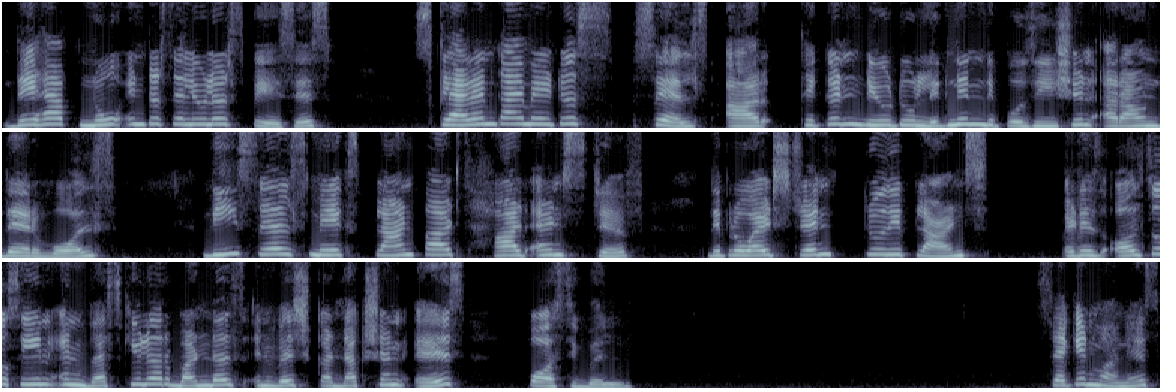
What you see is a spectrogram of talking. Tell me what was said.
They have no intercellular spaces. Sclerenchymatous cells are thickened due to lignin deposition around their walls. These cells makes plant parts hard and stiff. They provide strength to the plants. It is also seen in vascular bundles in which conduction is possible. Second one is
